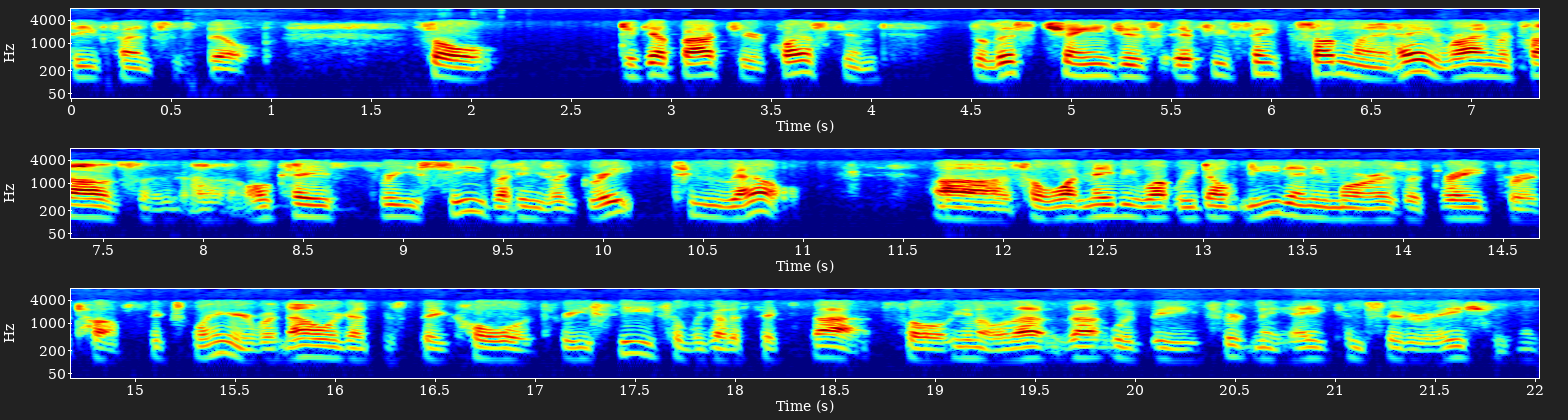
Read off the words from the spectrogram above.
defense is built. So to get back to your question, the list changes if you think suddenly, hey, Ryan McLeod's okay 3C, but he's a great 2L. Uh, so what maybe what we don't need anymore is a trade for a top six winger, but now we got this big hole at 3C, so we got to fix that. So you know that that would be certainly a consideration. And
